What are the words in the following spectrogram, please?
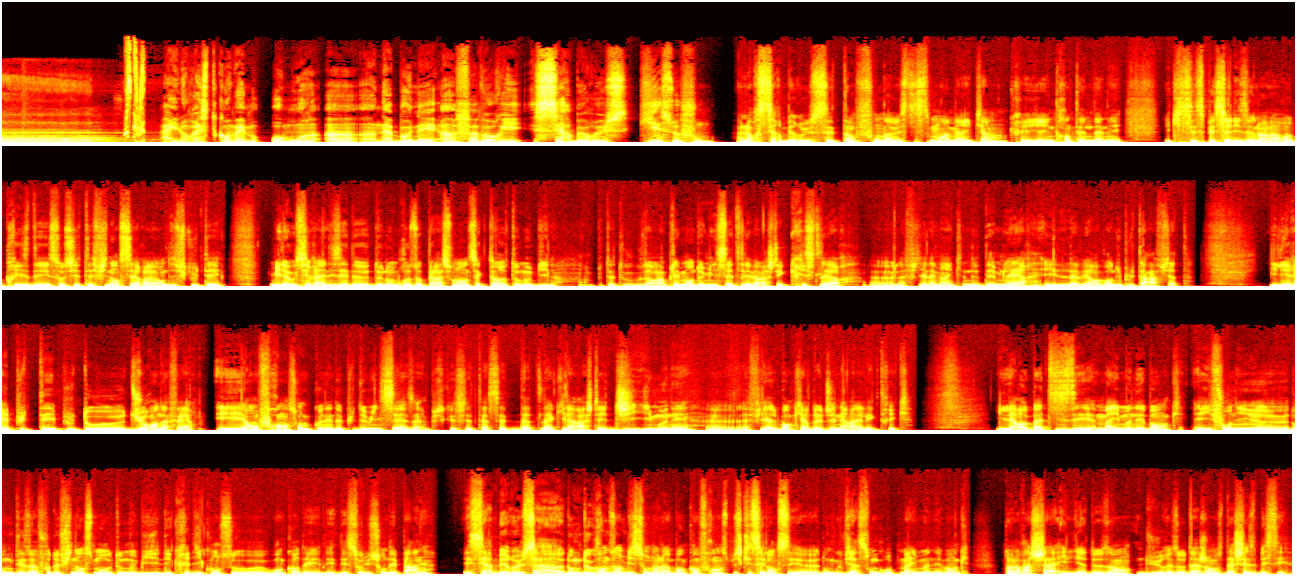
Ah, il en reste quand même au moins un, un abonné, un favori, Cerberus. Qui est ce fonds alors Cerberus, c'est un fonds d'investissement américain créé il y a une trentaine d'années et qui s'est spécialisé dans la reprise des sociétés financières euh, en difficulté. Mais il a aussi réalisé de, nombreuses opérations dans le secteur automobile. Peut-être vous vous en rappelez, mais en 2007, il avait racheté Chrysler, euh, la filiale américaine de Daimler, et il l'avait revendu plus tard à Fiat. Il est réputé plutôt euh, dur en affaires. Et en France, on le connaît depuis 2016, puisque c'est à cette date-là qu'il a racheté GE Money, la filiale bancaire de General Electric. Il l'a rebaptisé My Money et il fournit euh, donc des offres de financement automobile, des crédits conso ou encore des solutions d'épargne. Et Cerberus a donc de grandes ambitions dans la banque en France puisqu'il s'est lancé euh, donc via son groupe My Money Bank dans le rachat il y a deux ans du réseau d'agences d'HSBC.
